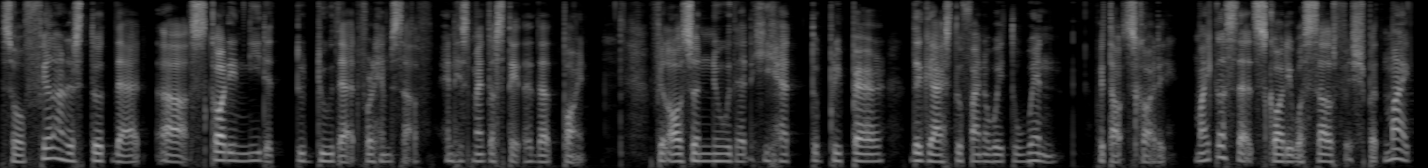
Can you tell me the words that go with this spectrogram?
So Phil understood that uh, Scottie needed to do that for himself and his mental state at that point. Phil also knew that he had to prepare the guys to find a way to win without Scotty. Michael said Scotty was selfish, but Mike,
